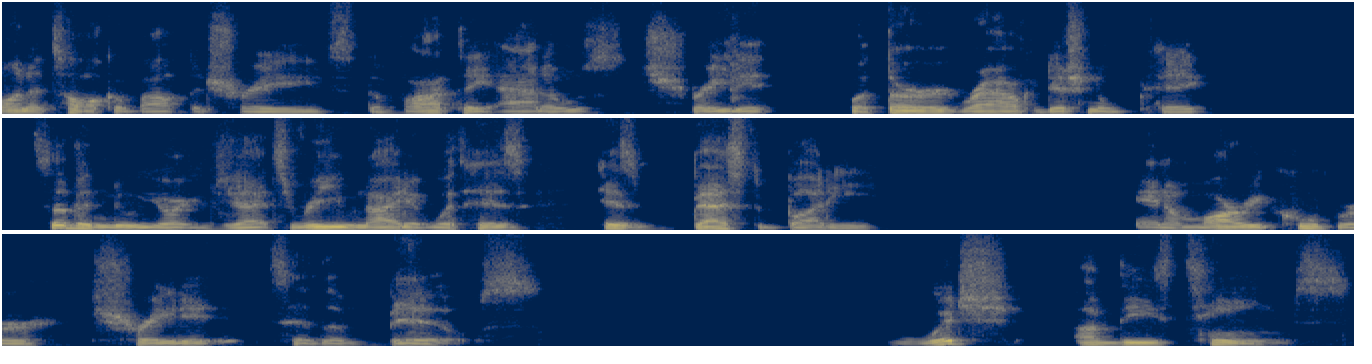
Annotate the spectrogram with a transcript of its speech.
want to talk about the trades. Davante Adams traded for third round conditional pick to the New York Jets, reunited with his his best buddy, and Amari Cooper traded to the Bills. Which of these teams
